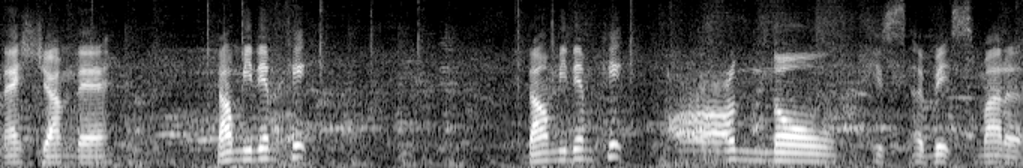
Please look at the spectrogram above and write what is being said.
nice jump there. Down medium kick. Down medium kick. Oh no, he's a bit smarter.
